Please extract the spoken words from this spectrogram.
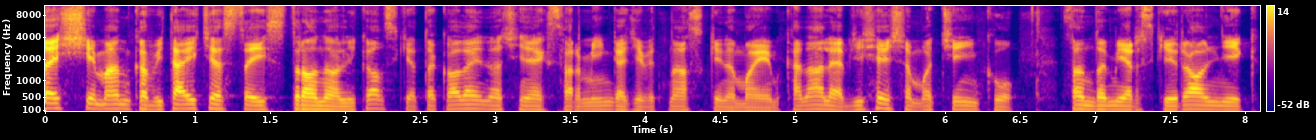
Cześć siemanko, witajcie z tej strony Olikowskie. To kolejny odcinek z Farminga 19 na moim kanale. W dzisiejszym odcinku Sandomierski Rolnik.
